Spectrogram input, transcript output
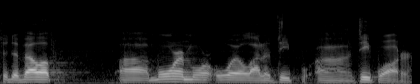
to develop uh, more and more oil out of deep, uh, deep water.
